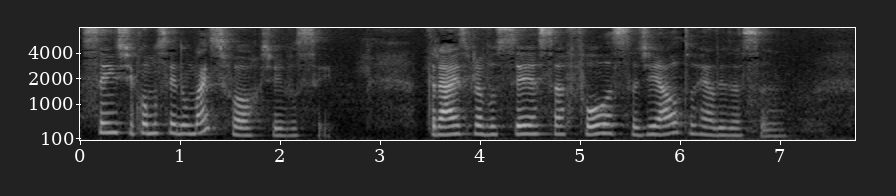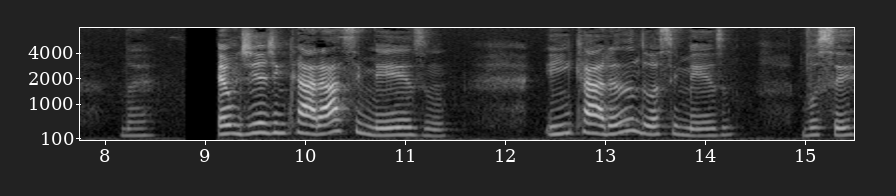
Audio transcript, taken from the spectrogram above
sente como sendo mais forte em você. Traz para você essa força de autorrealização, né? É um dia de encarar a si mesmo. E encarando a si mesmo, você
